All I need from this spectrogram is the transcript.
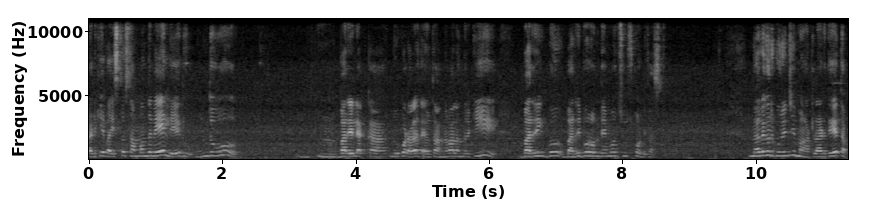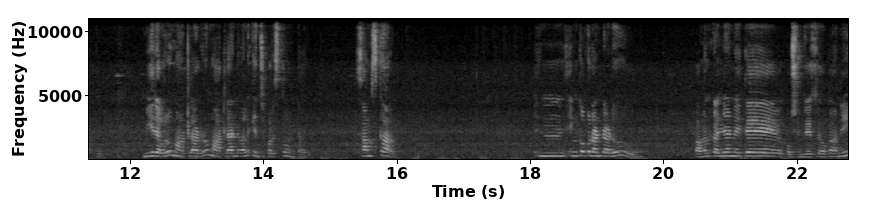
అడిగే వయసుతో సంబంధమే లేదు. ముందు బర్రె లెక్క నువ్వు కూడా అలా తెలుగుతా అన్న వాళ్ళందరికీ బర్రి బు- బర్రి బుర్ర ఉందేమో చూసుకోండి ఫస్ట్. నలుగురి గురించి మాట్లాడితే తప్పు. మీరెవరు మాట్లాడరు మాట్లాడిన వాళ్ళు కించపరుస్తూ ఉంటారు. సంస్కారం. ఇంకొకడు అంటాడు పవన్ కళ్యాణ్ అయితే క్వశ్చన్ చేసావు కానీ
